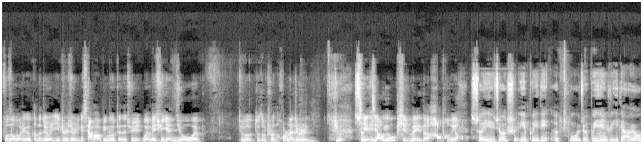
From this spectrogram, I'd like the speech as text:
否则我这个可能就是一直就是一个想法，我并没有真的去，我也没去研究，我也就就怎么说呢？或者那就是就结交有品位的好朋友。所以就是也不一定，呃，我觉得不一定是一定要有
